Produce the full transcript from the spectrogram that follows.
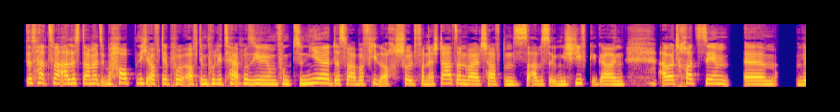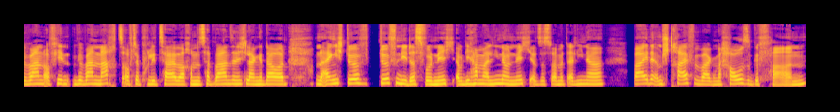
Das hat zwar alles damals überhaupt nicht auf, der, auf dem Polizeipräsidium funktioniert, das war aber viel auch Schuld von der Staatsanwaltschaft und es ist alles irgendwie schiefgegangen. Aber trotzdem, ähm, wir waren auf jeden, wir waren nachts auf der Polizeiwache und es hat wahnsinnig lange gedauert. Und eigentlich dürf, dürfen die das wohl nicht, aber die haben Alina und mich, also es war mit Alina, beide im Streifenwagen nach Hause gefahren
